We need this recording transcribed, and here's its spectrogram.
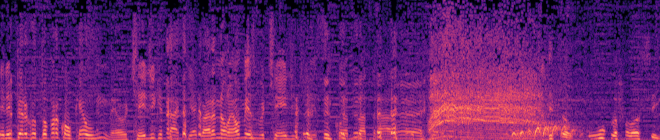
Ele perguntou pra qualquer um, né? O Change que tá aqui agora não é o mesmo Change de 5 anos atrás. Então, o Ucla falou assim:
